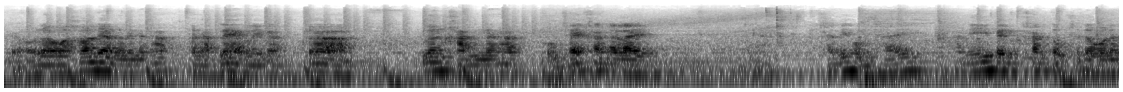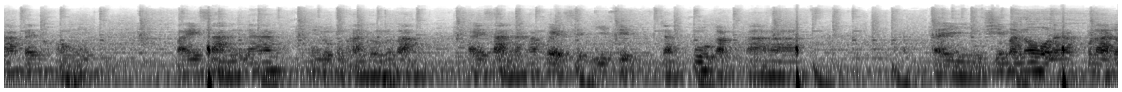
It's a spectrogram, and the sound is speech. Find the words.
เดี๋ยวเรามาเข้าเรื่องกันเลยนะครับ อันดับแรกเลยครับก็เรื่องคันนะครับ ผมใช้คันอะไร คันที่ผมใช้คันนี้เป็นคันตกชโดนะครับ เป็นของ ไบสันนะครับไม่รู้ผมอ่านถูกหรือเปล่าไบสันนะครับเวทสิบยี่สิบจับคู่กับไอชิมาโน่นะครับคูราโด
